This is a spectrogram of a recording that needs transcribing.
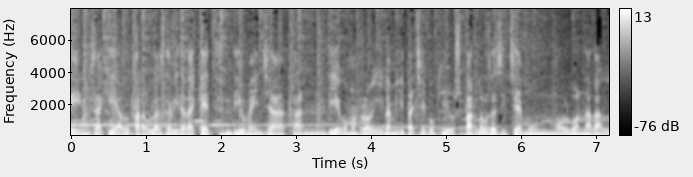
Fins aquí el Paraules de Vida d'aquest diumenge en Diego Monroy i l'Emili Pacheco qui us parla. Us desitgem un molt bon Nadal.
